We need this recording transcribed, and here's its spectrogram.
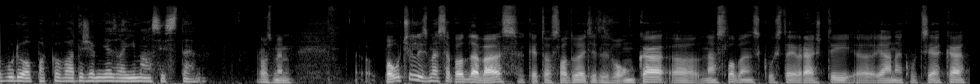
budu opakovat, že mě zajímá systém. Rozumiem. Poučili sme sa podľa vás, keď to sledujete zvonka, eh, na Slovensku z tej vraždy eh, Jana Kuciaka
